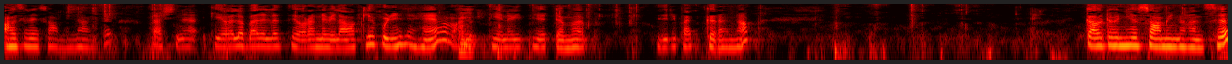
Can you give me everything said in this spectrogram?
අවසරයි ස්වාමීන් වහන්සේ. ප්‍රශ්න කියවලා බලලා තෝරන්න වෙලාවක් ලැබුණේ නැහැ. මම තියෙන විදිහටම ඉදිරිපත් කරන්නම්. ගෞරවනීය ස්වාමීන් වහන්සේ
